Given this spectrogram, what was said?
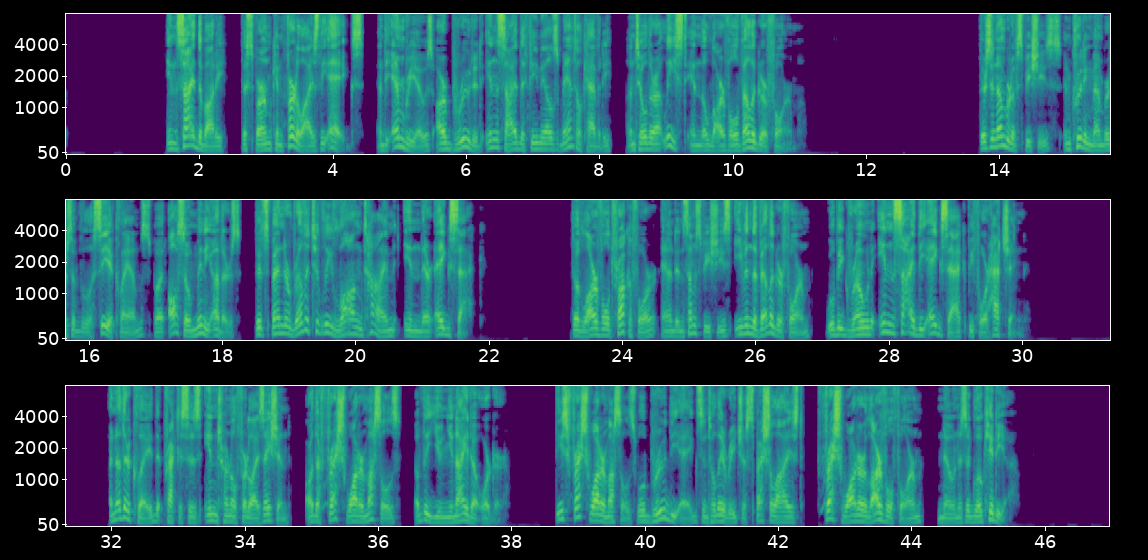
Inside the body, the sperm can fertilize the eggs, and the embryos are brooded inside the female's mantle cavity until they're at least in the larval veliger form. There's a number of species, including members of the Lasaea clams, but also many others, that spend a relatively long time in their egg sac. The larval trochophore, and in some species even the veliger form, will be grown inside the egg sac before hatching. Another clade that practices internal fertilization are the freshwater mussels of the Unionida order. These freshwater mussels will brood the eggs until they reach a specialized freshwater larval form known as a glochidia.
